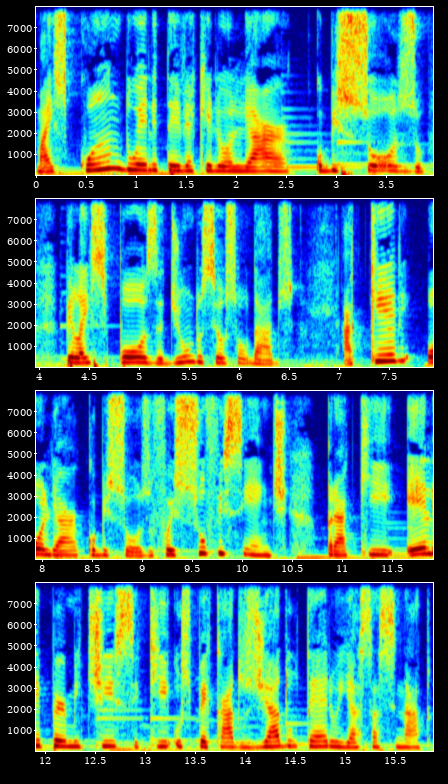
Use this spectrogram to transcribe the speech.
mas quando ele teve aquele olhar cobiçoso pela esposa de um dos seus soldados, Aquele olhar cobiçoso foi suficiente para que ele permitisse que os pecados de adultério e assassinato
